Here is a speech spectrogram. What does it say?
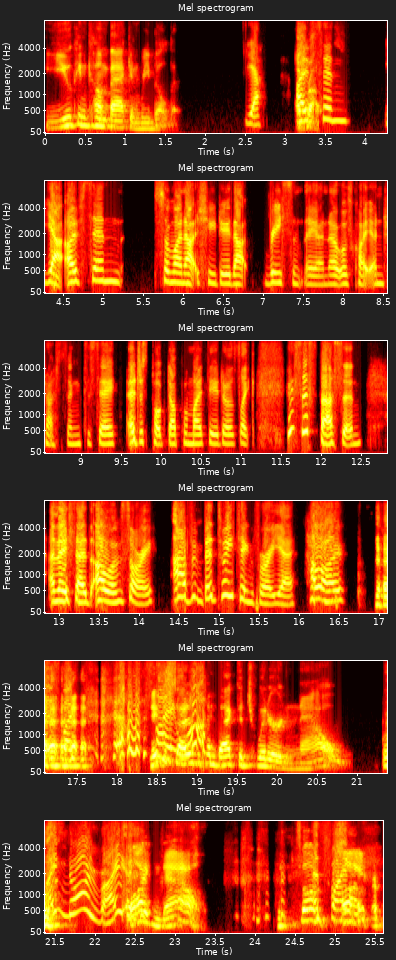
you can come back and rebuild it. Yeah. I I've seen yeah, I've seen someone actually do that recently and it was quite interesting to see. It just popped up on my feed. I was like, who's this person? And they said, Oh, I'm sorry. I haven't been tweeting for a year. Hello. It's my I was They like, decided what? to come back to Twitter now. I know, right? Why now? It's It's fine. fire.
